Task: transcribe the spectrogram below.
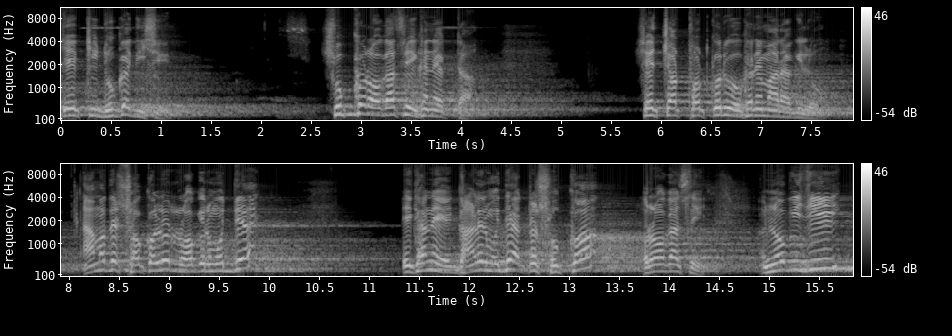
কে কি ঢুকে দিছে? সূক্ষ্ম রগ আছে এখানে একটা। সে চটফট করে ওখানে মারা গেল। আমাদের সকলের রগের মধ্যে, এখানে গাঁড়ের মধ্যে একটা সূক্ষ্ম রগ আছে। নবীজি,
